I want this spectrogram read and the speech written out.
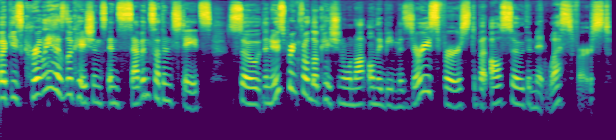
Buc-ee's currently has locations in seven southern states, so the new Springfield location will not only be Missouri's first, but also the Midwest first.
